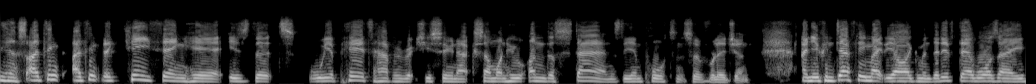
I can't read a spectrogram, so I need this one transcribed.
Yes, I think I think the key thing here is that we appear to have in Rishi Sunak someone who understands the importance of religion, and you can definitely make the argument that if there was a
